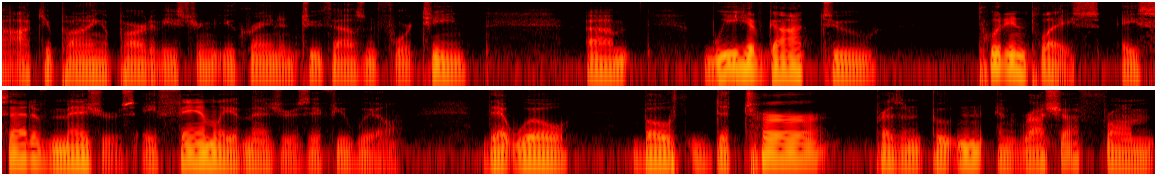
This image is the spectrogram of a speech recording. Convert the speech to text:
occupying a part of eastern Ukraine in 2014. Um, we have got to put in place a set of measures, a family of measures, if you will, that will both deter President Putin and Russia from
